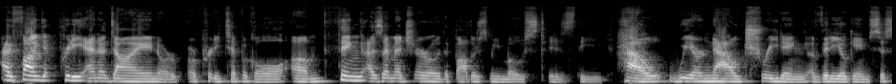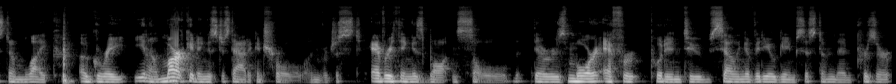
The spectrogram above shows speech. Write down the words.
I find it pretty anodyne or, or pretty typical. Um, thing, as I mentioned earlier, that bothers me most is the how we are now treating a video game system like a great, you know, marketing is just out of control and we're just, everything is bought and sold. There is more effort put into selling a video game system than preserve.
